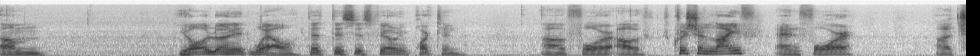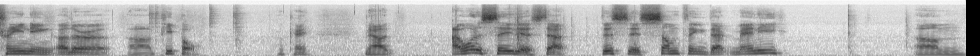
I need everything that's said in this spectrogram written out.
um, you all learn it well. That this is very important uh, for our Christian life and for uh, training other uh, people. Okay, now I want to say this that this is something that many um,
